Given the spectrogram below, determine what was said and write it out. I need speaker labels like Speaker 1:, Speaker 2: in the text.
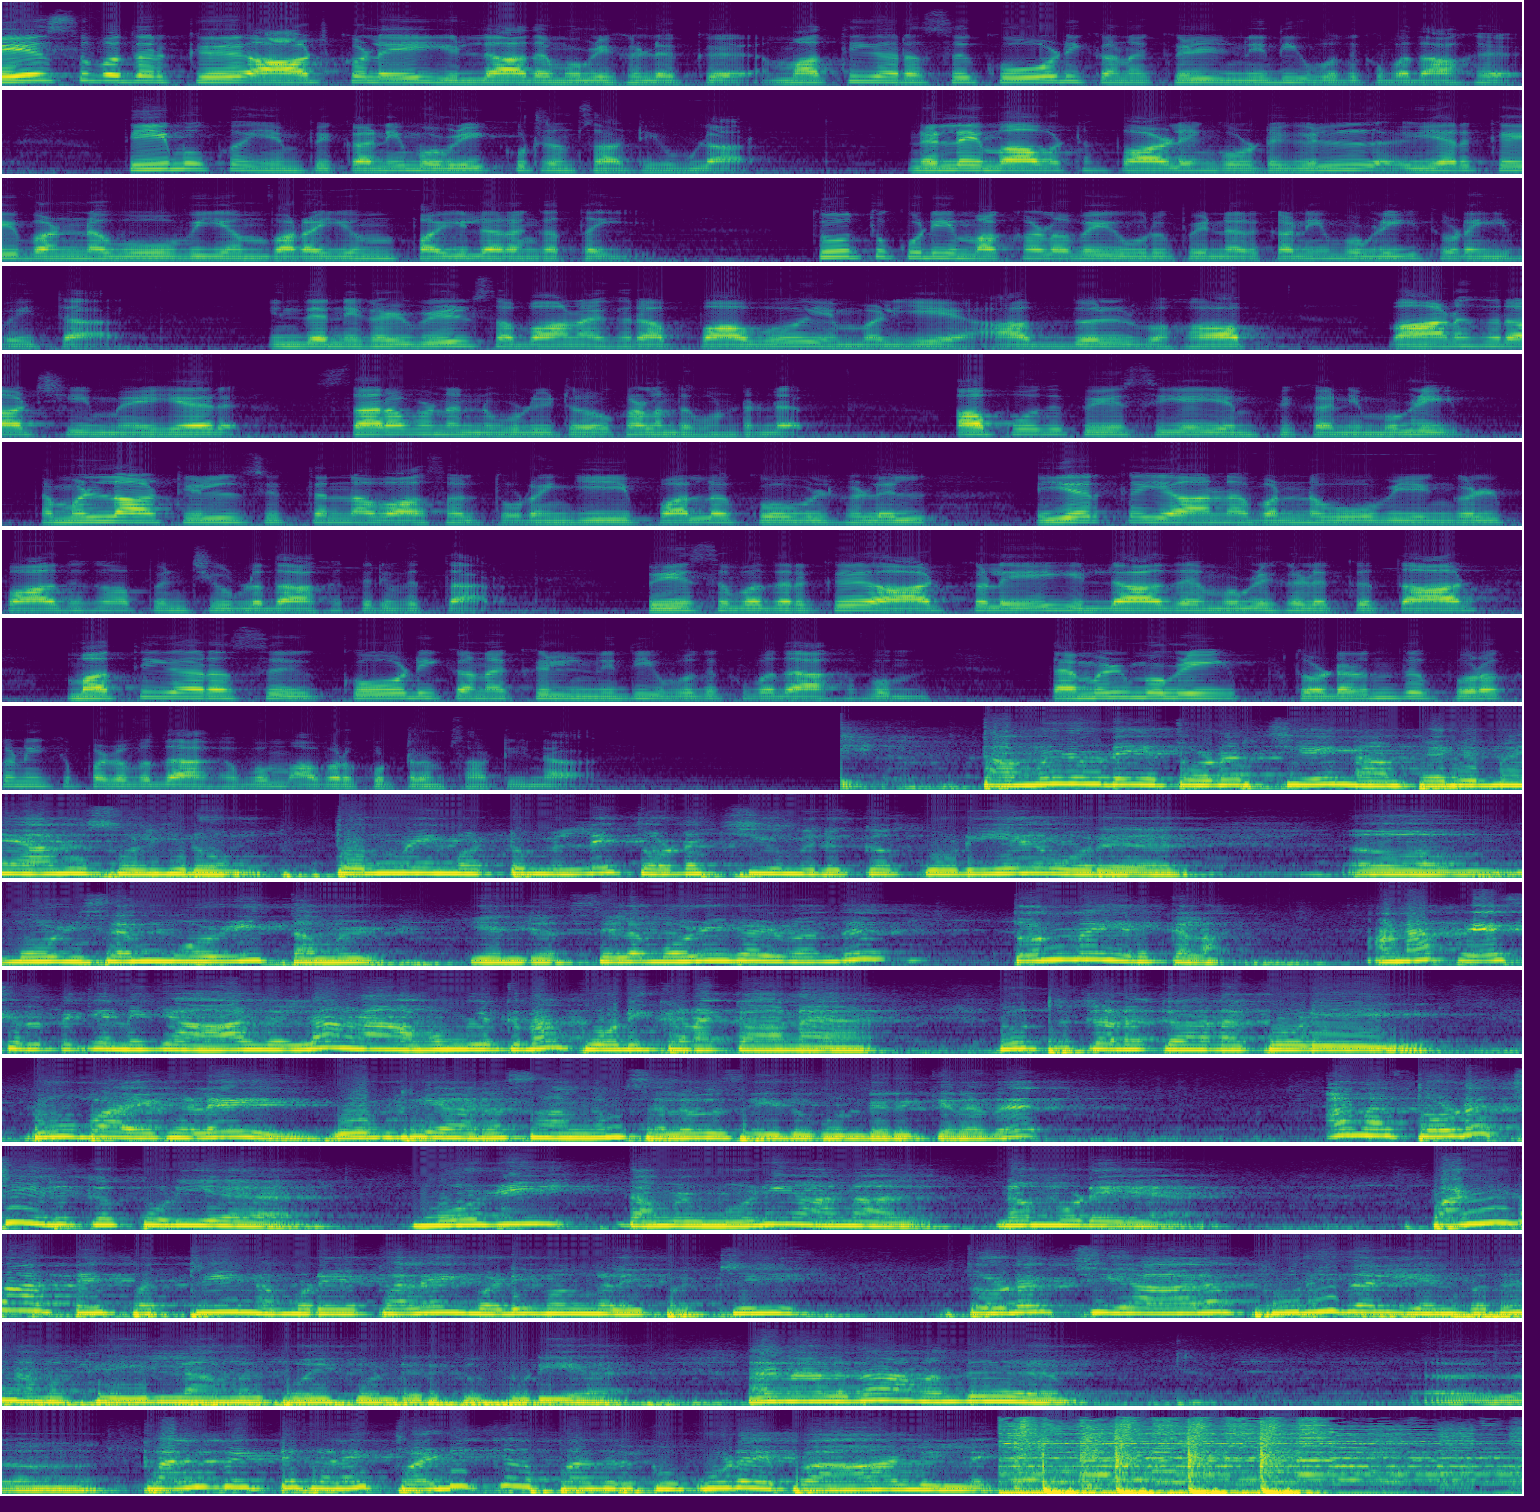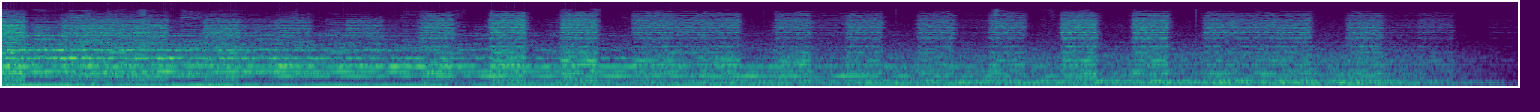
Speaker 1: பேசுவதற்கு ஆட்களே இல்லாத மொழிகளுக்கு மத்திய அரசு கோடிக்கணக்கில் நிதி ஒதுக்குவதாக திமுக எம்பி கனிமொழி குற்றம் சாட்டியுள்ளார். நெல்லை மாவட்டம் பாளையங்கோட்டையில் இயற்கை வண்ண ஓவியம் வரையும் பயிலரங்கத்தை தூத்துக்குடி மக்களவை உறுப்பினர் கனிமொழி தொடங்கி வைத்தார். இந்த நிகழ்வில் சபாநாயகர் அப்பாவு எம்எல்ஏ அப்துல் வஹாப் மாநகராட்சி மேயர் சரவணன் உள்ளிட்டோர் கலந்து கொண்டனர். அப்போது பேசிய எம்பி கனிமொழி தமிழ்நாட்டில் சித்தன்னவாசல் தொடங்கி பல கோவில்களில் இயற்கையான வண்ண ஓவியங்கள் பாதுகாப்பின்றியுள்ளதாக தெரிவித்தார். பேசுவதற்கு ஆட்களே இல்லாத மொழிகளுக்குத்தான் மத்திய அரசு கோடி கணக்கில் நிதி ஒதுக்குவதாகவும் தமிழ்மொழி தொடர்ந்து புறக்கணிக்கப்படுவதாகவும் அவர் குற்றம் சாட்டினார்.
Speaker 2: தமிழுடைய தொடர்ச்சியை நாம் பெருமையாக சொல்கிறோம். தொன்மை மட்டுமில்லை தொடர்ச்சியும் இருக்கக்கூடிய ஒரு மொழி செம்மொழி தமிழ் என்று சில மொழிகள் வந்து தொன்மை இருக்கலாம். ஆனா பேசுறதுக்கு இன்னைக்கு ஆள் இல்லை. ஆனா அவங்களுக்கு தான் கோடிக்கணக்கான நூற்றுக்கணக்கான கோடி ரூபாய்களை ஒன்றிய அரசாங்கம் செலவு செய்து கொண்டிருக்கிறது. ஆனால் தொடர்ச்சி இருக்கக்கூடிய மொழி தமிழ் மொழி ஆனால் நம்முடைய பண்பாட்டை பற்றி நம்முடைய கலை வடிவங்களை பற்றி தொடர்ச்சியான புரிதல் என்பது நமக்கு இல்லாமல் போய்கொண்டிருக்கக்கூடிய அதனால தான் வந்து கல்வெட்டுகளை படிக்கப்பதற்கு கூட இப்ப ஆள் இல்லை.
